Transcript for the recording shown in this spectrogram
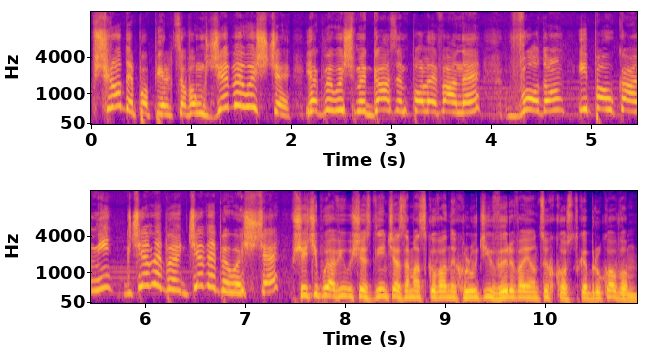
w środę popielcową, gdzie byłyście, jak byłyśmy gazem polewane, wodą i pałkami? Gdzie, my by, gdzie wy byłyście? W sieci pojawiły się zdjęcia zamaskowanych ludzi wyrywających kostkę brukową.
